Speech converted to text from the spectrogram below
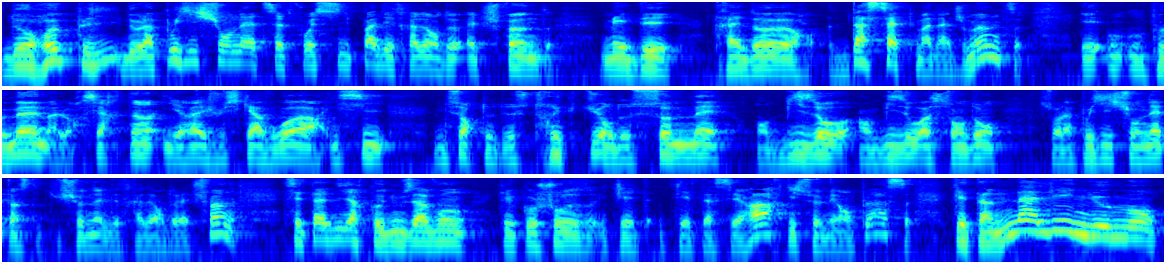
de repli de la position nette, cette fois-ci pas des traders de hedge fund, mais des traders d'asset management. Et on, peut même, alors certains iraient jusqu'à voir ici une sorte de structure de sommet en biseau, en biseau ascendant sur la position nette institutionnelle des traders de hedge fund, c'est-à-dire que nous avons quelque chose qui est, qui est assez rare, qui se met en place, qui est un alignement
